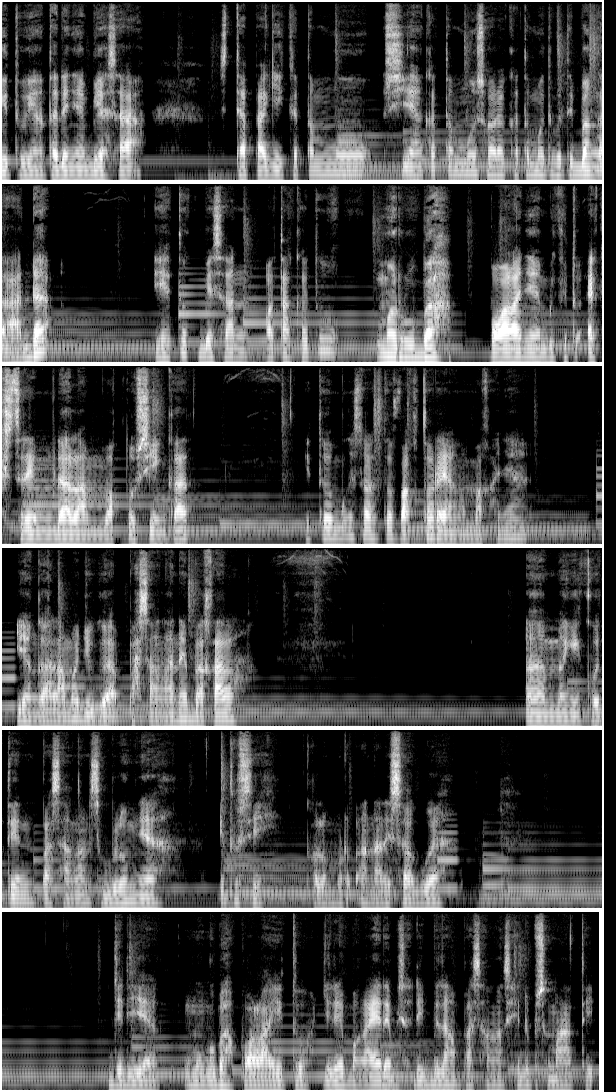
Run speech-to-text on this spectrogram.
gitu. Yang tadinya biasa setiap pagi ketemu, siang ketemu, sore ketemu tiba-tiba nggak ada, ya itu kebiasaan otak itu merubah polanya yang begitu ekstrim dalam waktu singkat. Itu mungkin salah satu faktor yang makanya yang nggak lama juga pasangannya bakal uh, mengikutin pasangan sebelumnya. Itu sih kalau menurut analisa gue jadi ya mengubah pola itu. Jadi makanya dia bisa dibilang pasangan hidup semati.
